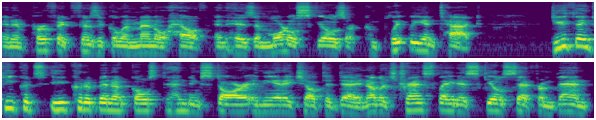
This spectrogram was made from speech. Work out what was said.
and in perfect physical and mental health, and his immortal skills are completely intact, do you think he could he could have been a goaltending star in the NHL today? In other words, translate his skill set from then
